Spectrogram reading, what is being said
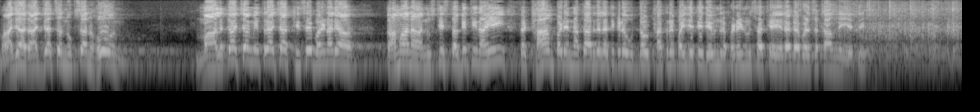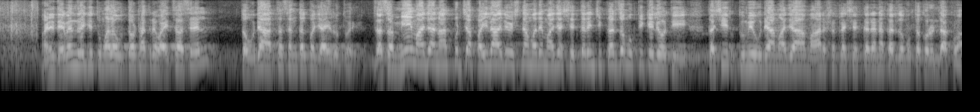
माझ्या राज्याचं नुकसान होऊन मालकाच्या मित्राच्या खिसे भरणाऱ्या कामांना नुसती स्थगिती नाही तर ठामपणे नकार दिला तिकडे उद्धव ठाकरे पाहिजे ते देवेंद्र फडणवीस सारख्या येरागडबडचं काम नाही येते. आणि देवेंद्रजी तुम्हाला उद्धव ठाकरे व्हायचं असेल तर उद्या अर्थसंकल्प जाहीर होतोय. जसं मी माझ्या नागपूरच्या पहिल्या अधिवेशनामध्ये माझ्या शेतकऱ्यांची कर्जमुक्ती केली होती तशी तुम्ही उद्या माझ्या महाराष्ट्रातल्या शेतकऱ्यांना कर्जमुक्त करून दाखवा.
